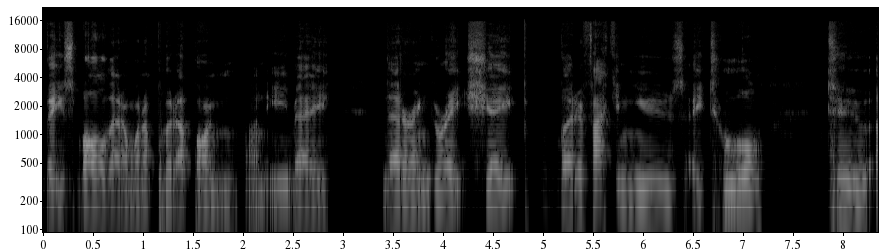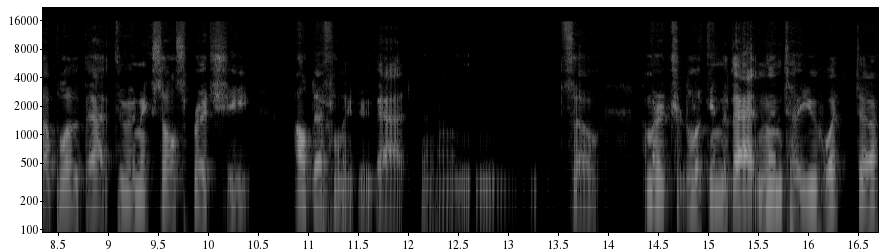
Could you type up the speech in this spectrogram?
baseball that I want to put up on, on eBay that are in great shape. But if I can use a tool to upload that through an Excel spreadsheet, I'll definitely do that. Um, so I'm going to look into that and then tell you what uh,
